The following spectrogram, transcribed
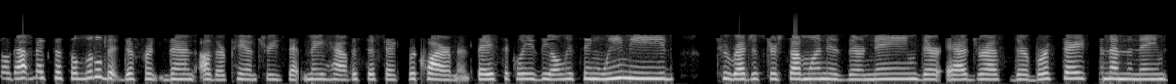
So that makes us a little bit different than other pantries that may have specific requirements. Basically, the only thing we need to register someone is their name, their address, their birth date, and then the names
